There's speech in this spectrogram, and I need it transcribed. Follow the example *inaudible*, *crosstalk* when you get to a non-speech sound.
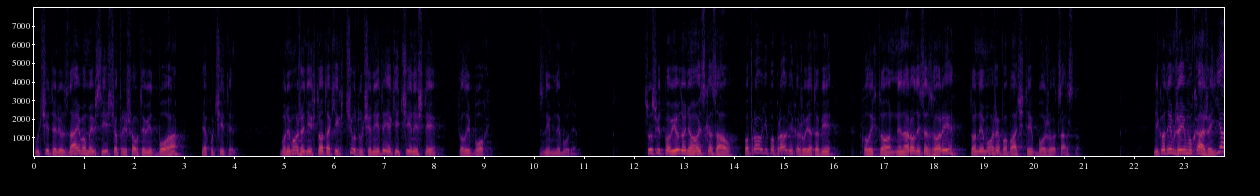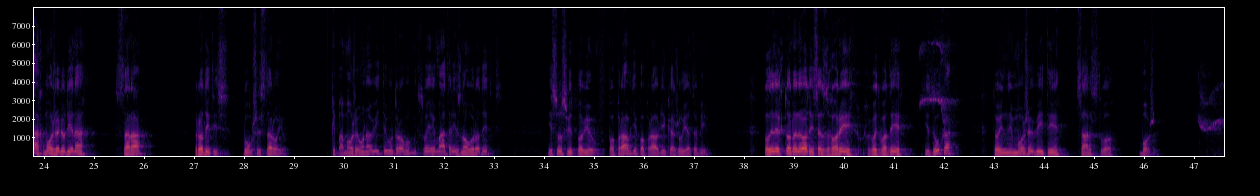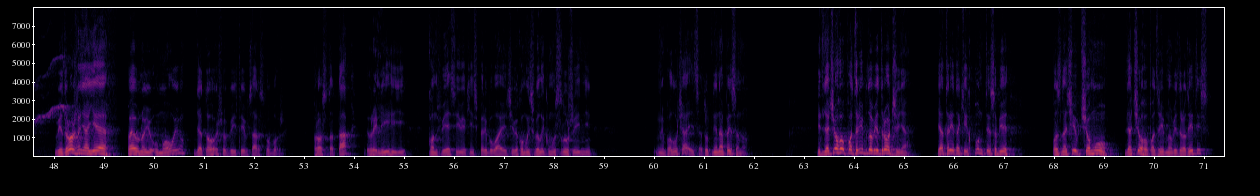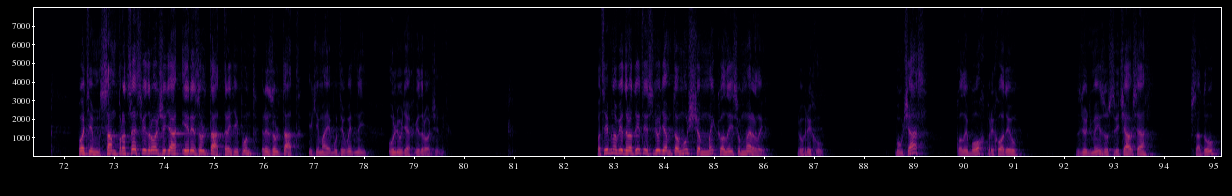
Учителю, знаємо ми всі, що прийшов ти від Бога як учитель, бо не може ніхто таких чуд учинити, які чиниш ти, коли Бог з ним не буде. Ісус відповів до нього і сказав: По правді, по правді кажу я тобі, коли хто не народиться згори, то не може побачити Божого царства. Нікодим же йому каже, як може людина стара родитись, бувши старою? Хіба може вона війти в утробу своєї матері і знову родитись? Ісус відповів: по правді, по правді кажу я тобі. Коли ніхто не народиться згори від води і духа, той не може війти в Царство Боже. Відродження є певною умовою для того, щоб війти в Царство Боже. Просто так, в релігії, конфесії, в якійсь перебуваючи, в якомусь великому служінні. Не виходить, тут не написано. І для чого потрібно відродження? Я три таких пункти собі позначив, чому, для чого потрібно відродитись. Потім сам процес відродження і результат. Третій пункт результат, який має бути видний у людях відроджених. Потрібно відродитись людям тому, що ми колись умерли у гріху. Був час, коли Бог приходив з людьми, зустрічався в саду,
